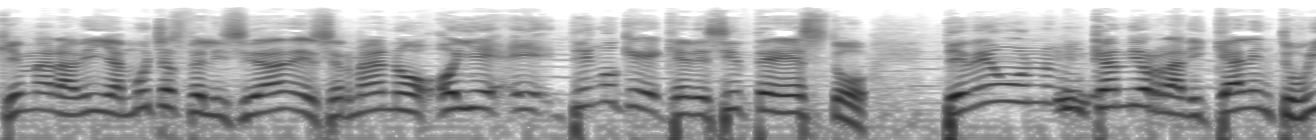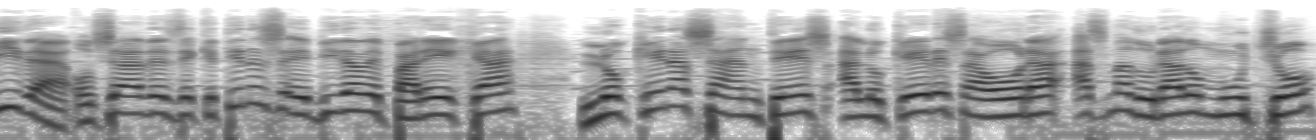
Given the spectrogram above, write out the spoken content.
Qué maravilla, muchas felicidades, hermano. Oye, eh, tengo que, decirte esto. Te veo un, cambio radical en tu vida. O sea, desde que tienes eh, vida de pareja, lo que eras antes a lo que eres ahora, has madurado mucho.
